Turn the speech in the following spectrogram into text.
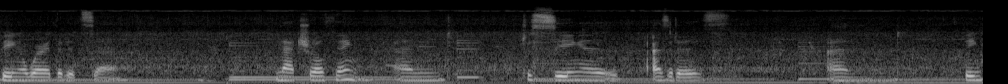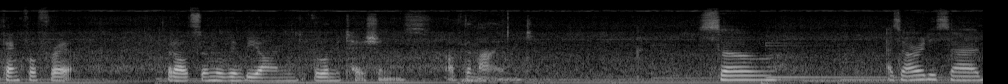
being aware that it's a natural thing and just seeing it as it is and being thankful for it, but also moving beyond the limitations of the mind. So, as I already said,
